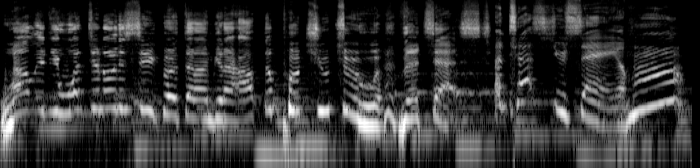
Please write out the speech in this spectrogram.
Well, if you want to know the secret, then I'm gonna have to put you to the test. A test, you say? Hmm?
